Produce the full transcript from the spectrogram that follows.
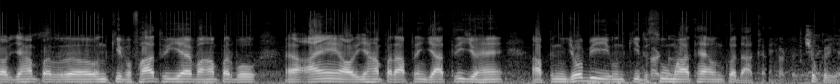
اور جہاں پر ان کی وفات ہوئی ہے، وہاں پر وہ آئیں اور یہاں پر اپنے یاتری جو ہیں، اپنی جو بھی ان کی رسومات ہیں، ان کو ادا کریں۔ شکریہ۔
